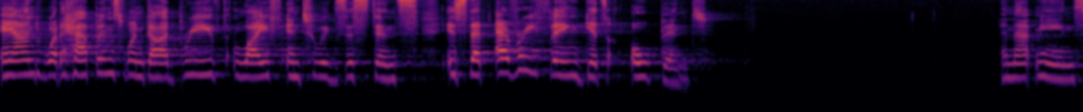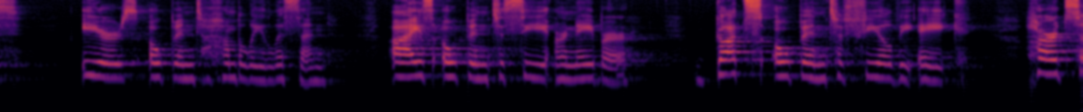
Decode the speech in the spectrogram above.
And what happens when God breathed life into existence is that everything gets opened. And that means ears open to humbly listen, eyes open to see our neighbor, guts open to feel the ache, hearts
